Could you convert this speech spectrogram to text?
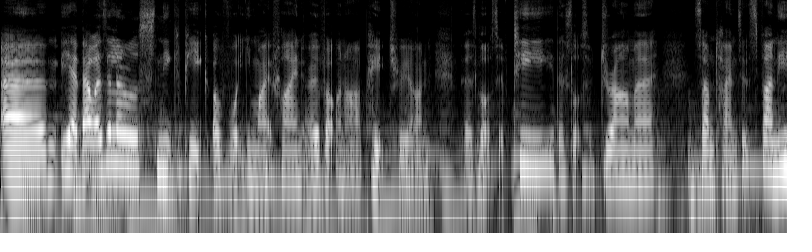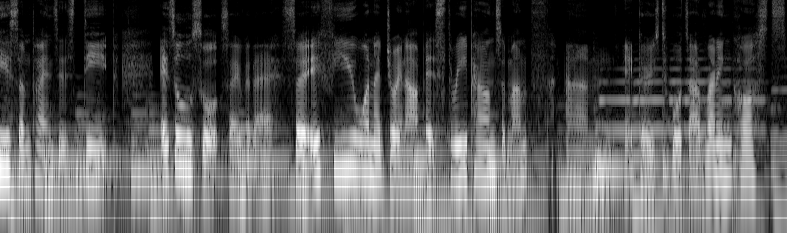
Um, yeah, that was a little sneak peek of what you might find over on our Patreon. There's lots of tea, there's lots of drama. Sometimes it's funny, sometimes it's deep. It's all sorts over there. So if you want to join up, it's £3 a month. Um, it goes towards our running costs.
